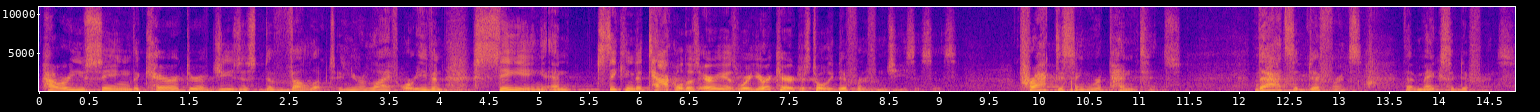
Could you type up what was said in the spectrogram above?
How are you seeing the character of Jesus developed in your life, or even seeing and seeking to tackle those areas where your character is totally different from Jesus's? Practicing repentance, that's a difference that makes a difference.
